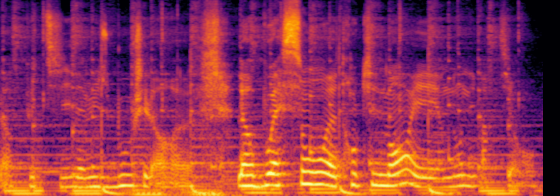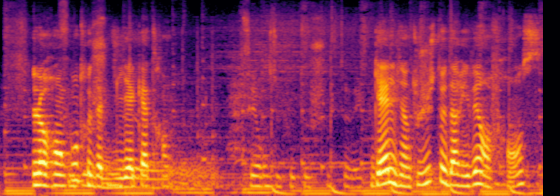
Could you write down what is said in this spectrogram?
leur petits amuse-bouches et leur, euh, leur boisson euh, tranquillement. Et nous, on est partis en. Leur rencontre date d'il y a 4 ans. séance de photoshoot avec. Gaëlle vient tout juste d'arriver en France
